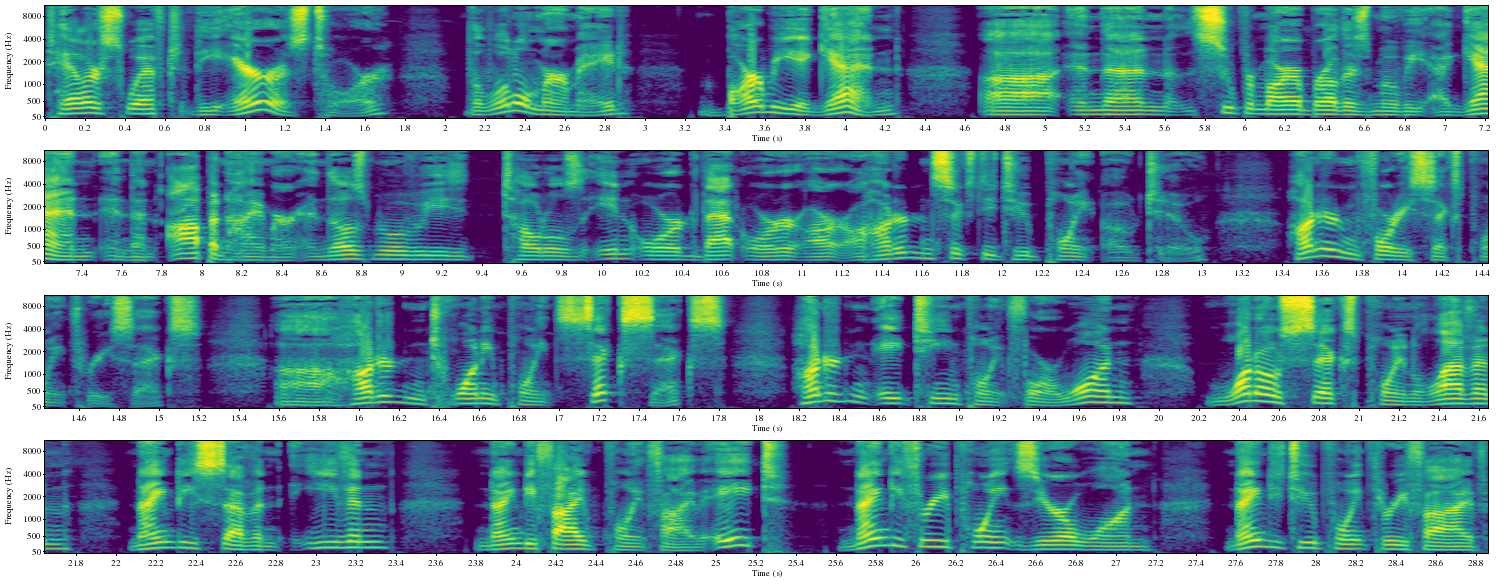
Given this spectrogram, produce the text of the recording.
Taylor Swift, The Eras Tour, The Little Mermaid, Barbie again, uh, and then Super Mario Brothers movie again, and then Oppenheimer. And those movie totals in order that order are 162.02. 146.36, uh, 120.66, 118.41, 106.11, 97 even, 95.58, 93.01, 92.35,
